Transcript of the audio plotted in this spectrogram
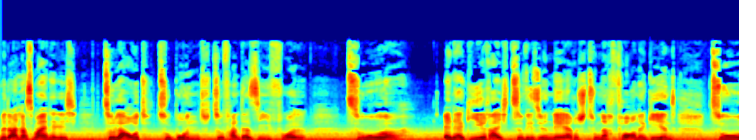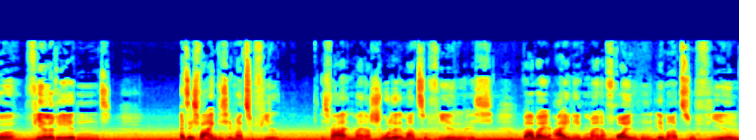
Mit anders meine ich zu laut, zu bunt, zu fantasievoll, zu energiereich, zu visionärisch, zu nach vorne gehend, zu vielredend. Also ich war eigentlich immer zu viel. Ich war in meiner Schule immer zu viel. Ich war bei einigen meiner Freunden immer zu viel.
